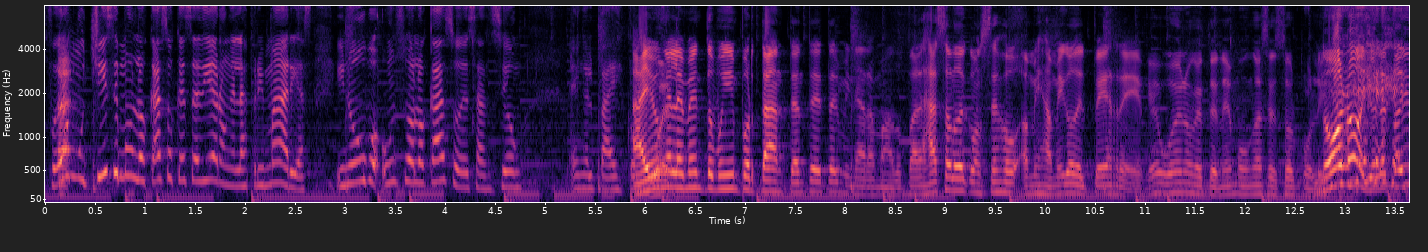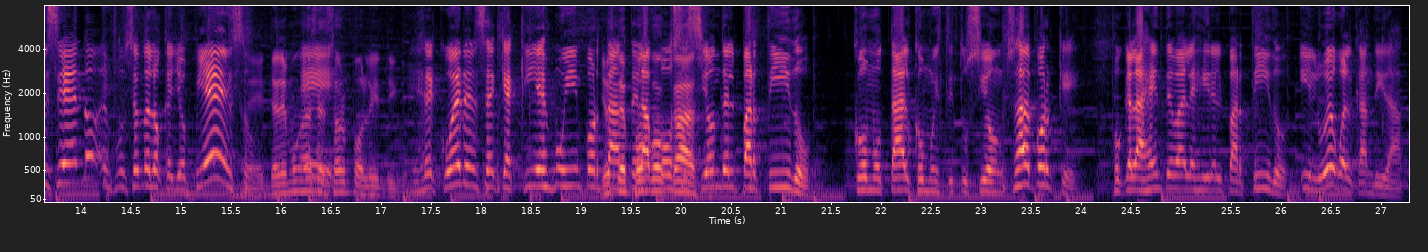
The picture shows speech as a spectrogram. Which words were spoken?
Fueron Ah. muchísimos los casos que se dieron en las primarias y no hubo un solo caso de sanción en el país. Hay un Bueno. elemento muy importante antes de terminar, Amado, para dejárselo de consejo a mis amigos del PRM. Qué bueno que tenemos un asesor político. No, no, yo le estoy diciendo en función de lo que yo pienso. Sí, tenemos un Eh, asesor político. Recuérdense que aquí es muy importante la posición caso. del partido como tal, como institución. ¿Sabe por qué? Porque la gente va a elegir el partido y luego el candidato.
